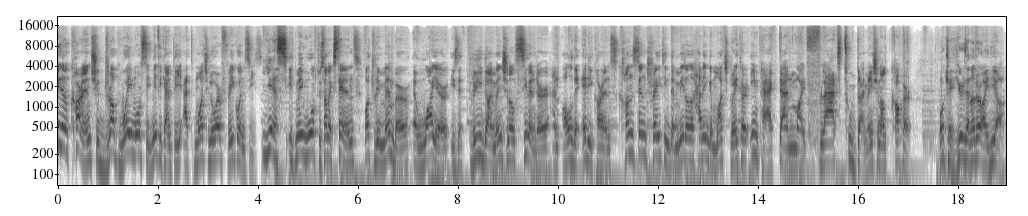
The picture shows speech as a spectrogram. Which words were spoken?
middle current should drop way more significantly at much lower frequencies. Yes, it may work to some extent, but remember, a wire is a three-dimensional cylinder and all the eddy currents concentrate in the middle having a much greater impact than my flat two-dimensional copper. Okay, here's another idea.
